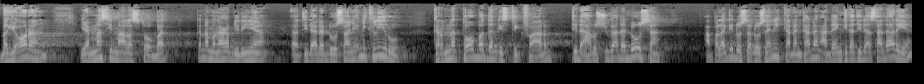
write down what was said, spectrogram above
Bagi orang yang masih malas tobat karena menganggap dirinya uh, tidak ada dosanya ini keliru. Karena tobat dan istighfar tidak harus juga ada dosa. Apalagi dosa-dosa ini kadang-kadang ada yang kita tidak sadari ya.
